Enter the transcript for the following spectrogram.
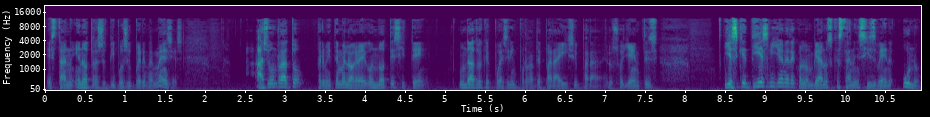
están en otros tipos de superintendencias. Hace un rato, permíteme lo agrego, no te cité un dato que puede ser importante para ISO y para los oyentes, y es que 10 millones de colombianos que están en CISBEN 1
